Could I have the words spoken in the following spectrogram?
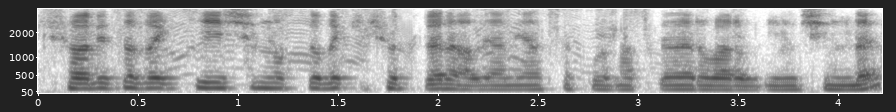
Şu haritadaki yeşil noktadaki çöpleri al. Yani yasaklı maddeler var bunun içinde.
